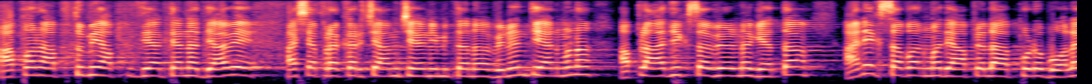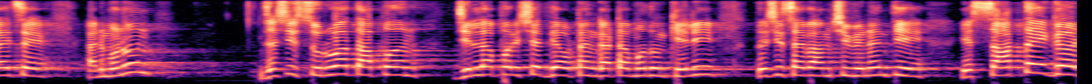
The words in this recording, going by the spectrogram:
आपण आप तुम्ही आप द्या- त्यांना द्यावे अशा प्रकारची आमच्या या निमित्तानं विनंती आहे. आणि म्हणून आपला अधिकचा वेळ न घेता अनेक सभांमध्ये आपल्याला पुढं बोलायचं आहे आणि म्हणून जशी सुरुवात आपण जिल्हा परिषद देवठाण गटामधून केली तशी साहेब आमची विनंती आहे हे सातही गट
